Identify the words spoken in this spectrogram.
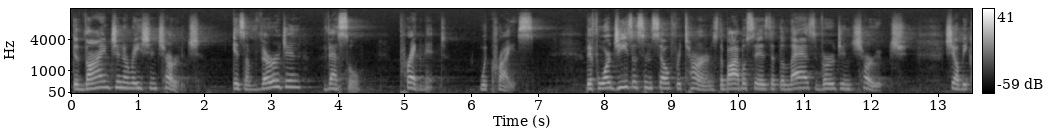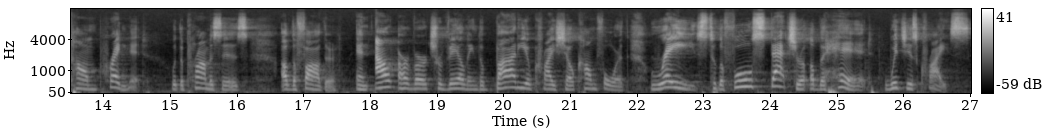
Divine Generation Church is a virgin vessel pregnant with Christ. Before Jesus himself returns, the Bible says that the last virgin church shall become pregnant with the promises of the Father and out of her travailing, the body of Christ shall come forth, raised to the full stature of the head, which is Christ,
